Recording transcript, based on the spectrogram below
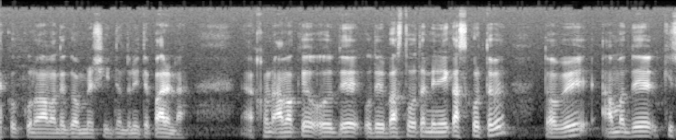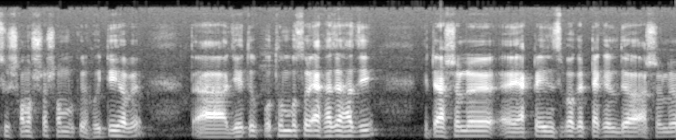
একক কোনো আমাদের গভর্নমেন্ট সিদ্ধান্ত নিতে পারে না। এখন আমাকে ওদের ওদের বাস্তবতা মেনে কাজ করতে হবে তবে আমাদের কিছু সমস্যার সম্মুখীন হইতেই হবে। তা যেহেতু প্রথম বছর এক হাজার হাজি এটা আসলে একটা ইন্সিপাকের ট্যাকেল দেওয়া আসলে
